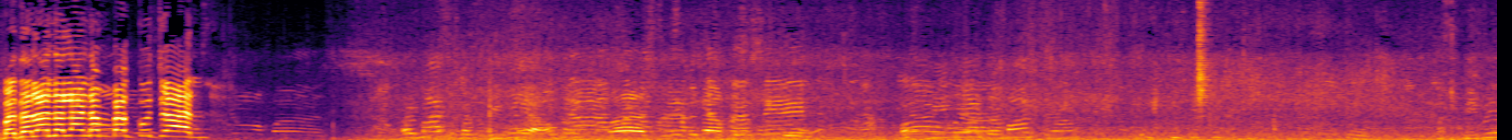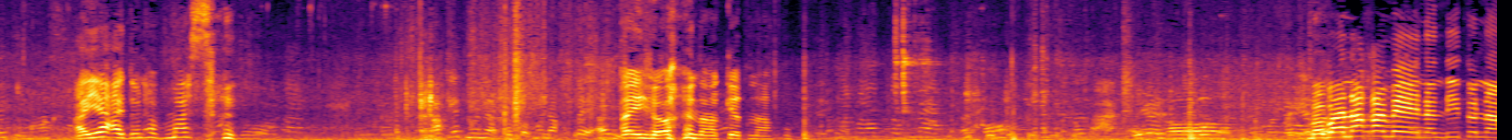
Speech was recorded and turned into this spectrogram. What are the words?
Badala na lang ng bag ko dyan. Ay, mas, mas beware, okay? Mas, dito na ako. Mas Aya, I don't have mask. Akit mo na, baba mo na, te. Ay, oh, nakit na ako. ayan, oh. Baba na kami, nandito na.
